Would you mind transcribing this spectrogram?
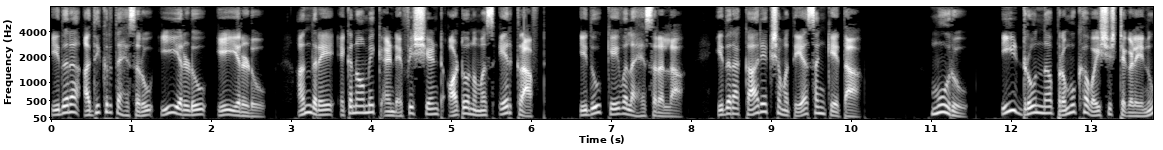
ಇದರ ಅಧಿಕೃತ ಹೆಸರು ಈ ಎರಡು, ಎ ಎರಡು, ಅಂದರೆ economic and efficient autonomous aircraft. ಇದು ಕೇವಲ ಹೆಸರಲ್ಲ, ಇದರ ಕಾರ್ಯಕ್ಷಮತೆಯ ಸಂಕೇತ. ಮೂರು, ಈ ಡ್ರೋನ್ನ ಪ್ರಮುಖ ವೈಶಿಷ್ಟ್ಯಗಳೇನು?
